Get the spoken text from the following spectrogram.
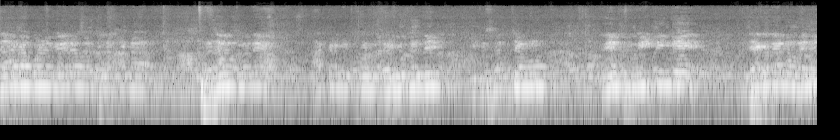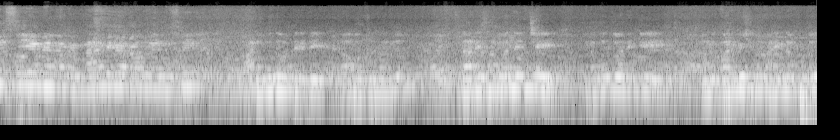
జాగా కూడా వేరే వాళ్ళు లేకుండా ప్రజలతోనే ఆక్రమించుకోవడం జరుగుతుంది. ఇది సత్యము. రేపు మీటింగే జగనన్న మళ్ళీ సీఎం అయిన కావాలనేసి తొమ్మిదవ తేదీ రాబోతున్నారు. దానికి సంబంధించి ప్రభుత్వానికి మనం పర్మిషన్ అడిగినప్పుడు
